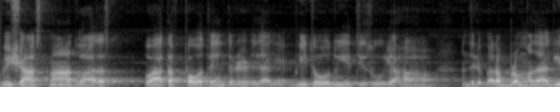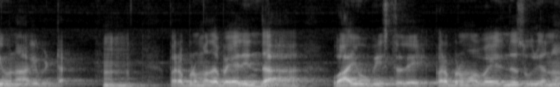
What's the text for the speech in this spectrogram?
ಭೀಷಾಸ್ಮಾದ್ ವಾದ ವಾತಃಪವತೆ ಅಂತೇಳಿ ಹೇಳಿದಾಗೆ ಭೀತೋದೀಯತಿ ಸೂರ್ಯ ಅಂತೇಳಿ ಪರಬ್ರಹ್ಮದಾಗಿ ಇವನಾಗಿ ಬಿಟ್ಟ. ಹ್ಞೂ ಪರಬ್ರಹ್ಮದ ಭಯದಿಂದ ವಾಯು ಬೀಸ್ತದೆ. ಪರಬ್ರಹ್ಮ ಭಯದಿಂದ ಸೂರ್ಯನು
